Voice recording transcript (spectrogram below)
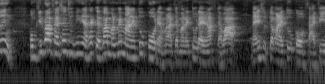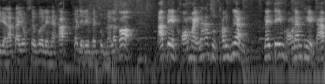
ซึ่งผมคิดว่าแฟชั่นชุดนี้เนี่ยถ้าเกิดว่ามันไม่มาในตู้ Go เนี่ยมันอาจจะมาในตู้ใดนะแต่ว่าในที่สุดก็มาในตู้ Go สายฟรีเดี๋ยวรับได้ยกเซิร์ฟเวอร์เลยนะครับก็อย่าลืมไปสุ่มนะแล้วก็ อัปเดตของใหม่ล่าสุดครับเพื่อนๆ ในทีมของ Rampage ครับ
